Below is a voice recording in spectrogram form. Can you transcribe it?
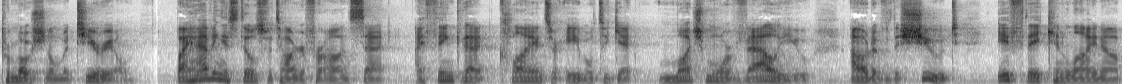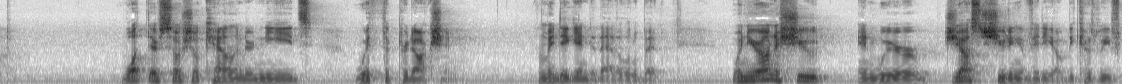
promotional material. By having a stills photographer on set, I think that clients are able to get much more value out of the shoot if they can line up what their social calendar needs with the production. Let me dig into that a little bit. When you're on a shoot and we're just shooting a video because we've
